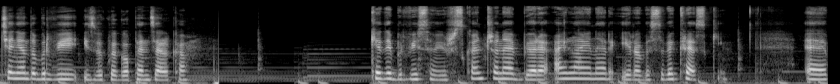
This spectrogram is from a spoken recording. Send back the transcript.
cienia do brwi i zwykłego pędzelka. Kiedy brwi są już skończone, biorę eyeliner i robię sobie kreski. E,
